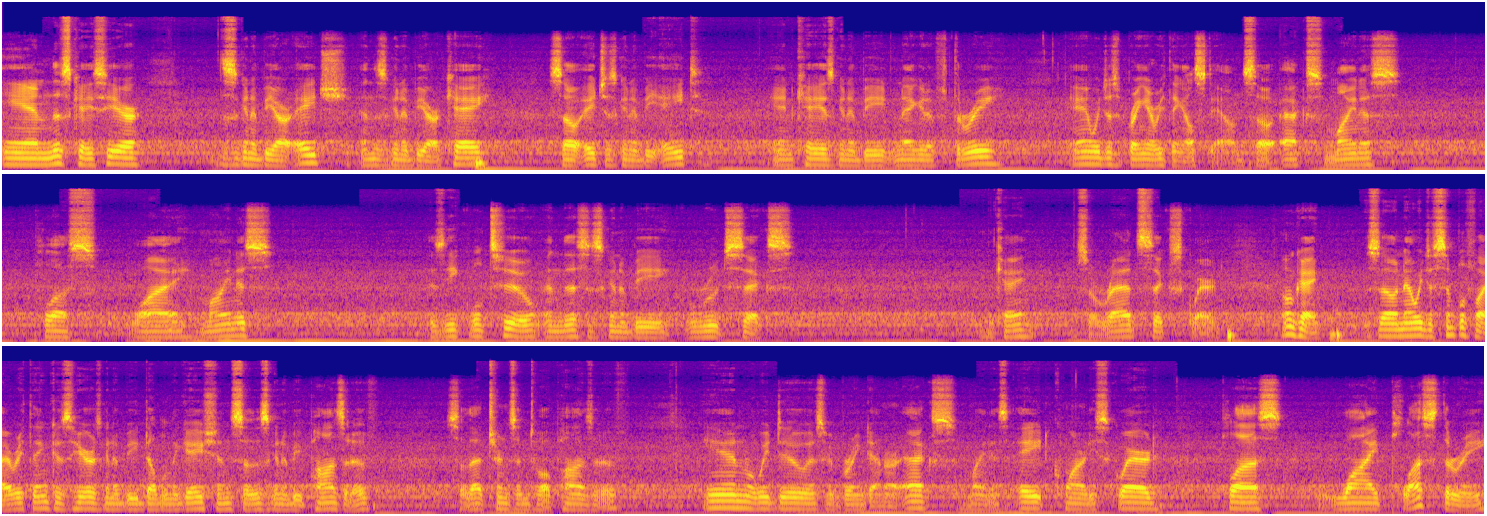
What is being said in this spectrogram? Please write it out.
And in this case here, this is going to be our h, and this is going to be our k. So h is going to be 8, and k is going to be negative 3. And we just bring everything else down. So x minus plus y minus is equal to, and this is going to be root 6. Okay, so rad 6 squared. Okay, so now we just simplify everything because here is going to be double negation, so this is going to be positive. So that turns into a positive. And what we do is we bring down our x minus 8 quantity squared plus y plus 3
